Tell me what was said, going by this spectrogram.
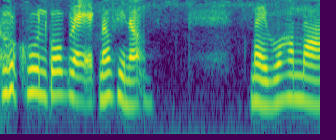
ก็ คูณกกแหลกเนาะพี่น้องไหนบ่ทันได้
